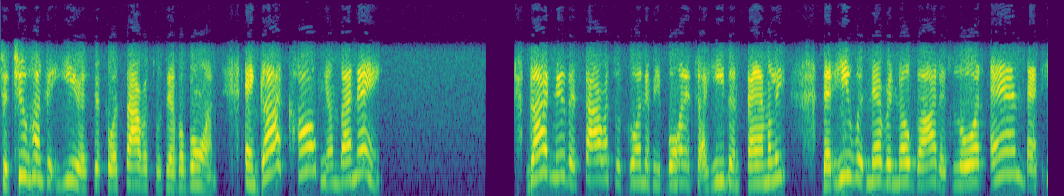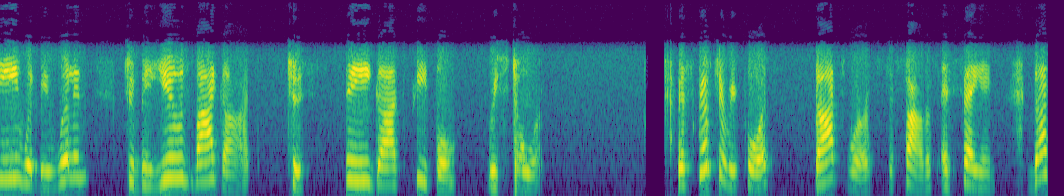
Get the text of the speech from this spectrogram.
to 200 years before Cyrus was ever born. And God called him by name. God knew that Cyrus was going to be born into a heathen family, that he would never know God as Lord, and that he would be willing to be used by God to see God's people restored. The scripture reports God's words to Cyrus as saying, Thus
